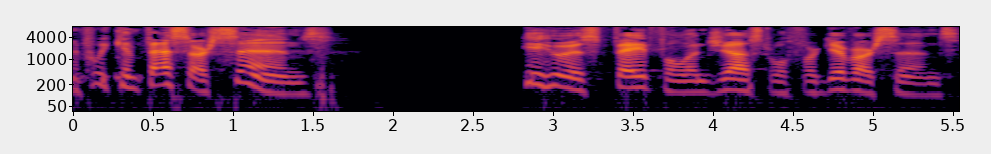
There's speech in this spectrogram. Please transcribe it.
if we confess our sins, he who is faithful and just will forgive our sins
